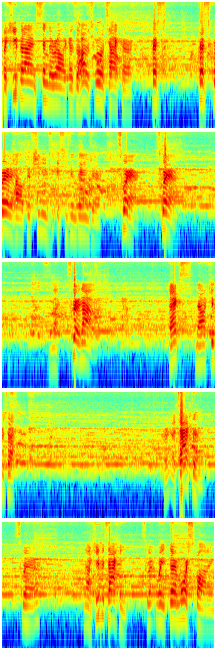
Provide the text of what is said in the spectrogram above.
But keep an eye on Cinderella because the hottest will attack her. Press press square to help if she needs if she's in danger. Square. Square. No, square now. X. Now keep attack. Attack them. Square. Now keep attacking. Square. Wait, there are more spawning.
